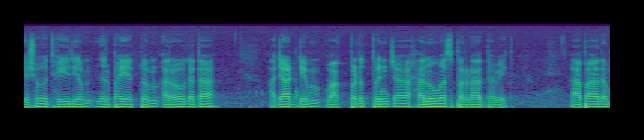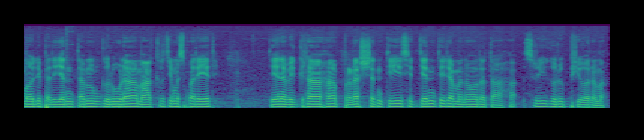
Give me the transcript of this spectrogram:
यशोधर्य निर्भय अरोगता अजाड्यम वाक्पटुत्वञ्च हनुमस्मरणा भवेत्। आपादमौलिपर्यन्तं गुरूणामाकृतिं स्मरेत् ತೇನ ವಿಘ್ನಾ ಪ್ರಣಶ್ಯಂತಿ ಸಿದ್ಧ್ಯಂತಿ ಚ ಮನೋರಥಾ ಶ್ರೀ ಗುರುಭ್ಯೋ ನಮಃ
